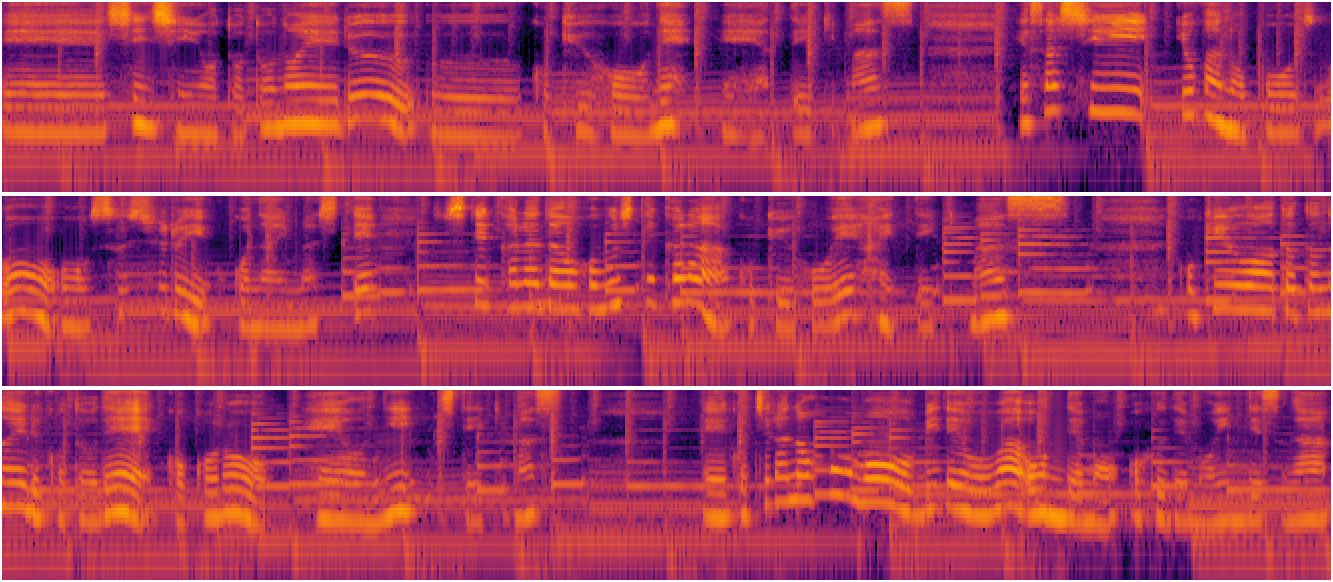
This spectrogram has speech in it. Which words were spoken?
えー、心身を整える呼吸法をね、えー、やっていきます。優しいヨガのポーズを数種類行いましてそして体をほぐしてから呼吸法へ入っていきます。呼吸を整えることで心を平穏にしていきます、えー、こちらの方もビデオはオンでもオフでもいいんですが、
